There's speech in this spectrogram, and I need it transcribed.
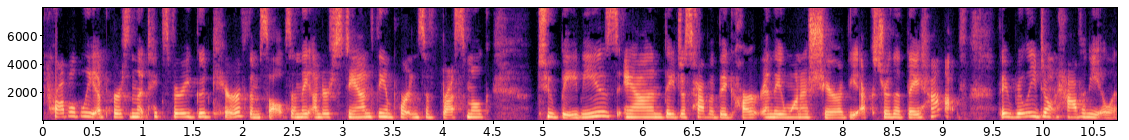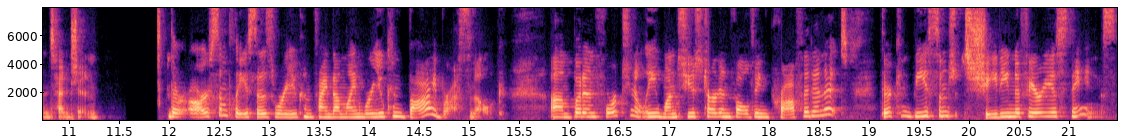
probably a person that takes very good care of themselves and they understand the importance of breast milk to babies and they just have a big heart and they want to share the extra that they have. They really don't have any ill intention. There are some places where you can find online where you can buy breast milk. Um, but unfortunately, once you start involving profit in it, there can be some shady, nefarious things.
